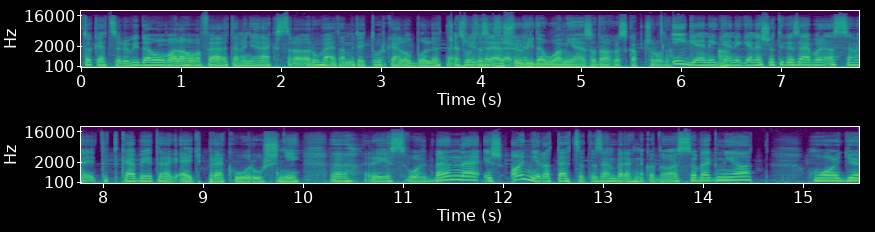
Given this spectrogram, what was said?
tök egyszerű videóval, ahova felvettem egy ilyen extra ruhát, amit egy turkálóból lőttem. Ez volt az 2000 első videó, ami ehhez a dalhoz kapcsolódott. igen, igen, Ah. igen, és ott igazából azt hiszem, hogy tehát kb. tényleg egy prekórusnyi rész volt benne, és annyira tetszett az embereknek a dalszöveg miatt, hogy,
